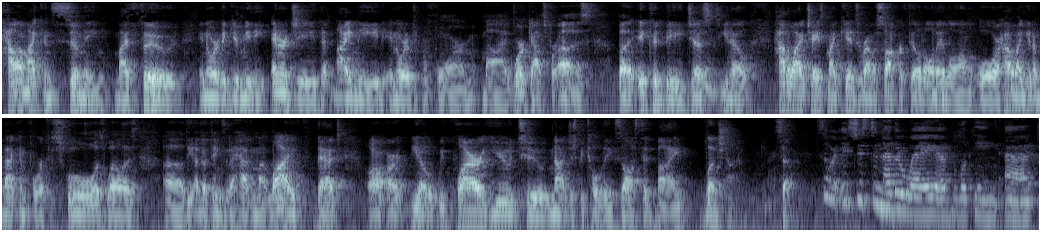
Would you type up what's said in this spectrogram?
how am I consuming my food in order to give me the energy that I need in order to perform my workouts for us. But it could be just, you know, how do I chase my kids around a soccer field all day long? Or how do I get them back and forth to school as well as uh, the other things that I have in my life that are, are, you know, require you to not just be totally exhausted by lunchtime. So. So it's just another way of looking at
